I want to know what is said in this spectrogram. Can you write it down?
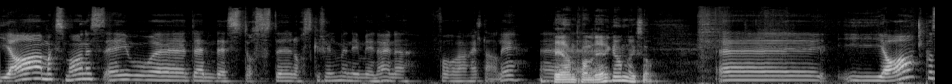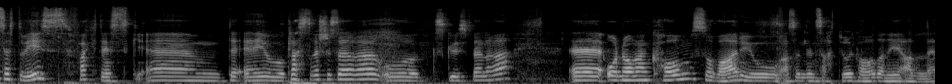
ja, Max Manus er jo eh, den, det største norske filmen i mine øyne, for å være helt ærlig. Bedre enn Paul liksom? Uh, ja, på sett og vis, faktisk. Ehm, det er jo klasseregissører og skuespillere. Uh, og når han kom, så var det jo Altså, den satte jo rekorder i alle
